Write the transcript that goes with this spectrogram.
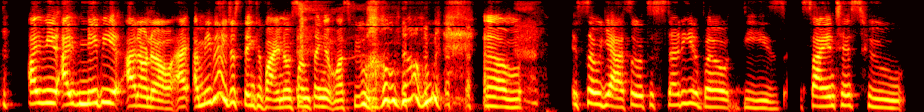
I mean, I maybe I don't know. I, maybe I just think if I know something, it must be well known. Um, so yeah, so it's a study about these scientists who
